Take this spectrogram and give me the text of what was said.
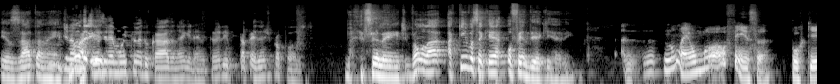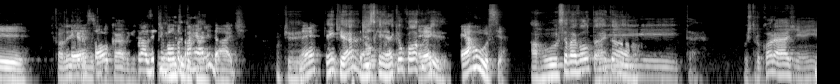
O Exatamente. Manda dinamarquês aí. ele é muito educado, né, Guilherme? Então ele tá perdendo de propósito. Excelente. Vamos lá. A quem você quer ofender aqui, Revin? N- Não é uma ofensa, porque Falei que É era muito só educado, Guilherme. trazer de volta para a realidade, Ok. né? Quem que é? Diz quem é que eu coloco é- aqui. É a Rússia. A Rússia vai voltar, então. Eita. Mostrou coragem hein?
